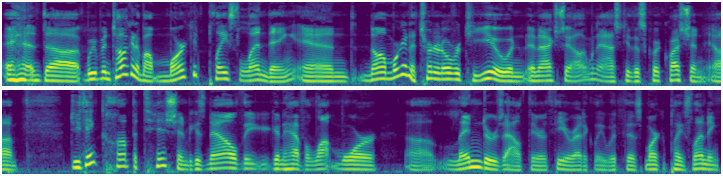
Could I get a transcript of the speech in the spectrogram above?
And uh, we've been talking about marketplace lending. And, Nom, we're going to turn it over to you. And, and actually, I'm going to ask you this quick question. Uh, do you think competition, because now that you're going to have a lot more uh, lenders out there theoretically with this marketplace lending,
